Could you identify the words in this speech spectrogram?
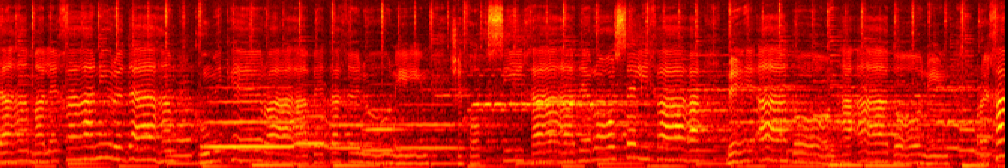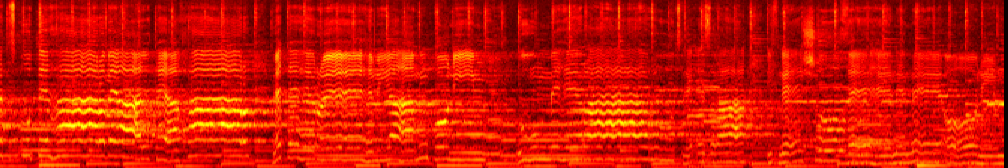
אדם עליך נרדם, קום קרע בתחנונים, שפוך שיחה דרוש סליחה, מאדון האדונים. רחץ וטהר ואל תאחר, וטהרם ימים פונים, ומהרה רוץ לעזרה, לפני שוכן מעונים.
